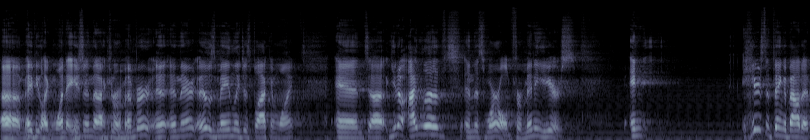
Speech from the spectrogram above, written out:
Uh, maybe like one Asian that I can remember in, in, there. It was mainly just black and white. And, uh, you know, I lived in this world for many years. And here's the thing about it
